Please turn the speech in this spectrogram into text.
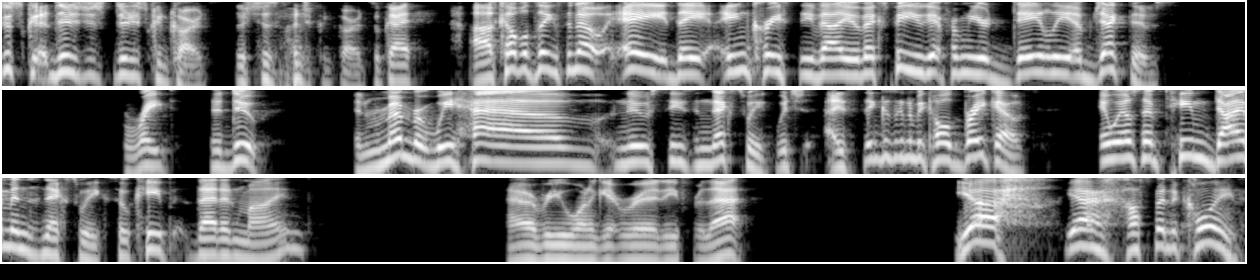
just good. There's just they're just good cards. There's just a bunch of good cards. Okay. Uh, a couple things to know. A, they increase the value of XP you get from your daily objectives. Great to do. And remember, we have new season next week, which I think is going to be called Breakouts. And we also have Team Diamonds next week, so keep that in mind. However, you want to get ready for that. Yeah, yeah, I'll spend a coin.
